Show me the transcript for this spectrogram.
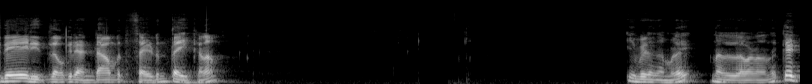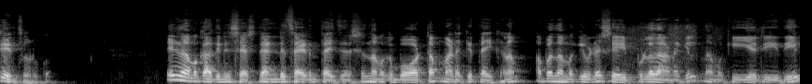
ഇതേ രീതിയിൽ നമുക്ക് രണ്ടാമത്തെ സൈഡും തയ്ക്കണം. ഇവിടെ നമ്മൾ നല്ലവണ്ണം ഒന്ന് കെട്ടിയടിച്ച് കൊടുക്കുക. ഇനി നമുക്ക് അതിന് ശേഷം രണ്ട് സൈഡും തയ്ച്ചതിന് ശേഷം നമുക്ക് ബോട്ടം മടക്കി തയ്ക്കണം. അപ്പോൾ നമുക്കിവിടെ ഷേപ്പുള്ളതാണെങ്കിൽ നമുക്ക് ഈ ഒരു രീതിയിൽ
